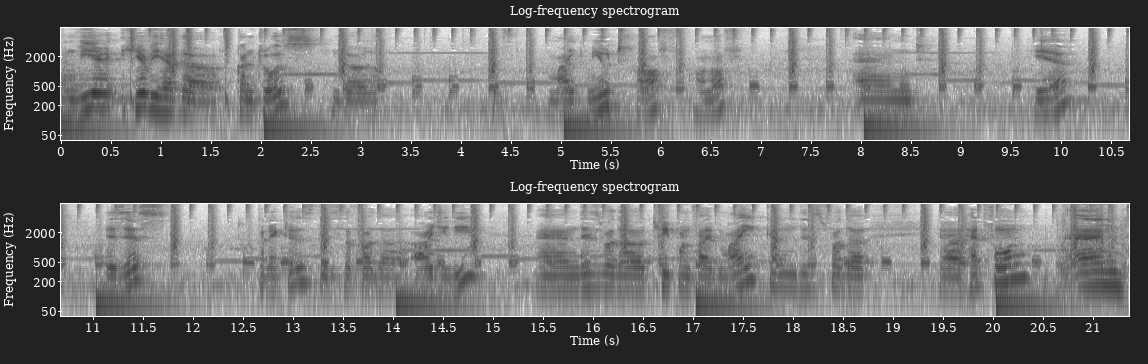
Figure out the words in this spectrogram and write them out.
And we here we have the controls the, the mic mute off on off. And here is this connectors. This is for the RGB and this is for the 3.5 mic. And this is for the uh, headphone. And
